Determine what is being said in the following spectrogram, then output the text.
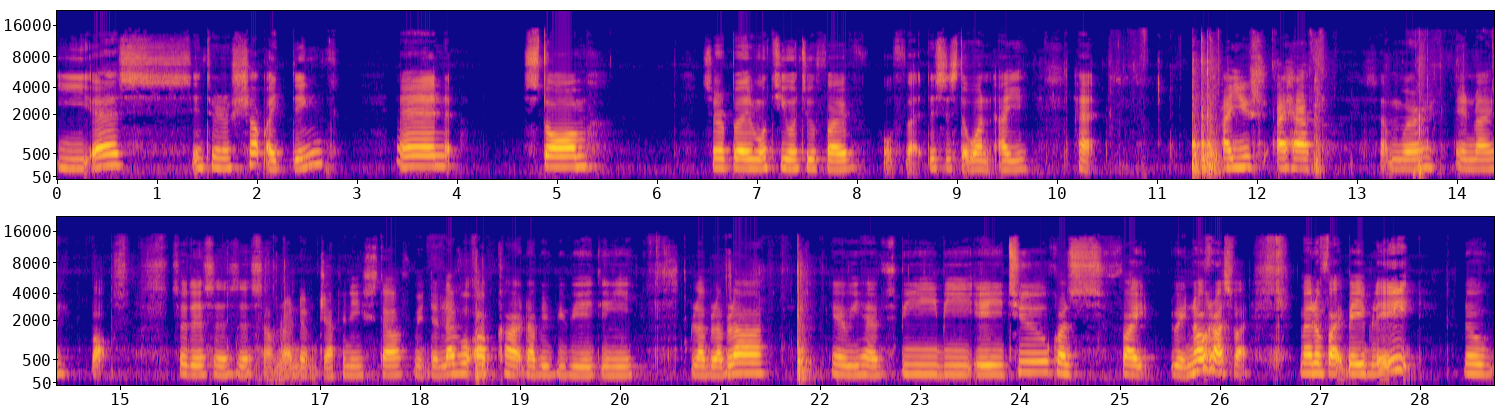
ES Eternal Sharp, I think, and Storm, Serpent, T125 Hole Flat. This is the one I had. I use I have somewhere in my box. So this is uh, some random Japanese stuff with the level up card, WBBA thingy, blah blah blah. Here we have BBA2 Crossfight, wait, not Crossfight, Metal Fight Beyblade. No,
